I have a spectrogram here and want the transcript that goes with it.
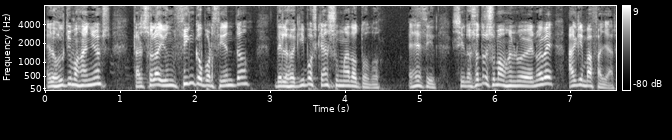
en los últimos años tan solo hay un 5% de los equipos que han sumado todo. Es decir, si nosotros sumamos el 9 de 9, alguien va a fallar.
